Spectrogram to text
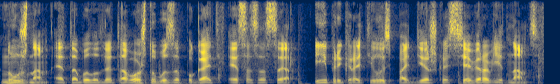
Нужно это было для того, чтобы запугать СССР, и прекратилась поддержка северо-вьетнамцев.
